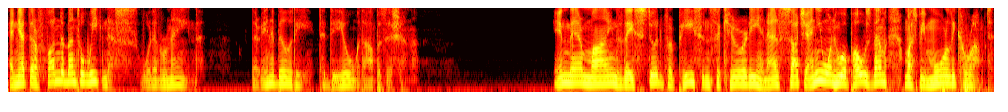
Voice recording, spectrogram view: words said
and yet their fundamental weakness would have remained their inability to deal with opposition. In their minds, they stood for peace and security, and as such, anyone who opposed them must be morally corrupt,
